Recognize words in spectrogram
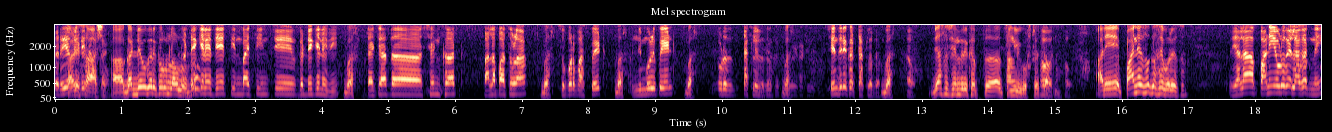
रिअल साडेसहाशे. अं, गड्डे वगैरे करून लावलं गड्डे होतं केले होते तीन बाय तीनचे गड्डे केली होती. बर. त्याच्यात अं, शेणखत पालापाचोळा बर. सुपर फॉस्फेट बर. निंबोळी पेंट बर. एवढं टाकलेलं होतं. बर सेंद्रिय खत टाकलं होतं. बर. हो. जास्त सेंद्रिय खत अं, चांगली गोष्ट आहे हो, त्यातनं. हो. आणि पाण्याचं कसं आहे बरं याचं? याला पाणी एवढं काही लागत नाही.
